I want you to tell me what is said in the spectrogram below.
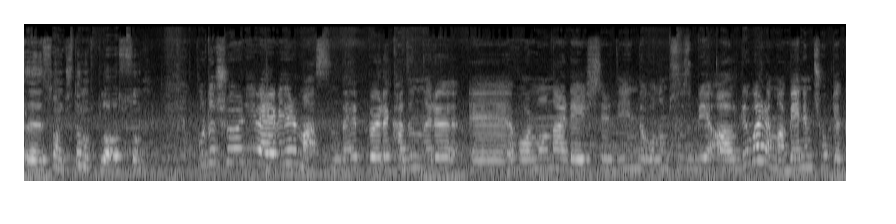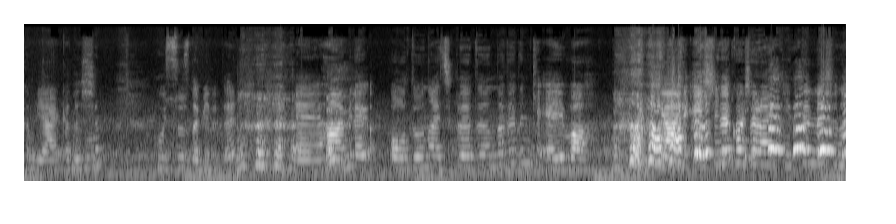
e, sonuçta mutlu olsun. Burada şu örneği verebilirim aslında. Hep böyle kadınları e, hormonlar değiştirdiğinde olumsuz bir algı var ama benim çok yakın bir arkadaşım huysuz da biridir. E, hamile olduğunu açıkladığında dedim ki eyvah. Yani eşine koşarak gittim ve şunu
